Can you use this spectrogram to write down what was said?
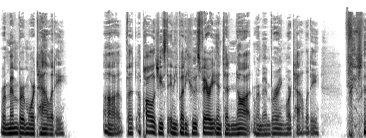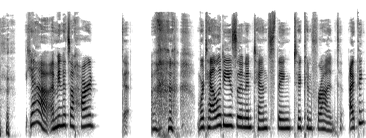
remember mortality. Uh, but apologies to anybody who's very into not remembering mortality. yeah, I mean it's a hard mortality is an intense thing to confront. I think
